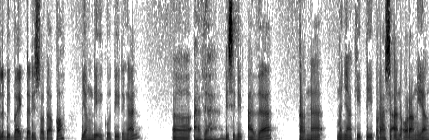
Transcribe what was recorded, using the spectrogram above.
lebih baik dari sodakoh yang diikuti dengan uh, adha di sini adha karena menyakiti perasaan orang yang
